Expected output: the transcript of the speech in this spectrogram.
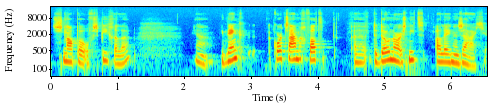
snappen of spiegelen. Ja, ik denk, kort samengevat, eh, de donor is niet alleen een zaadje.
